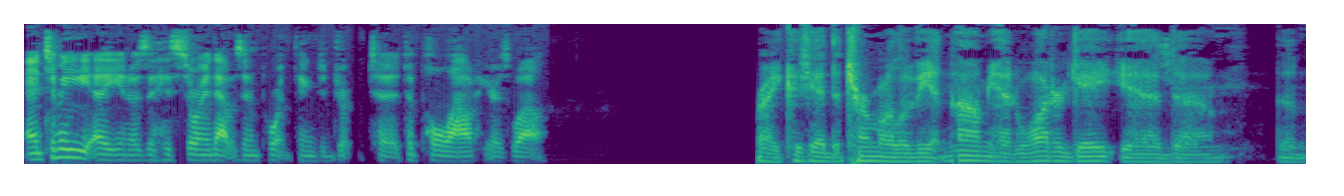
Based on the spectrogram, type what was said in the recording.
And to me uh, you know as a historian that was an important thing to to, to pull out here as well. Right because you had the turmoil of vietnam you had watergate you had um, the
